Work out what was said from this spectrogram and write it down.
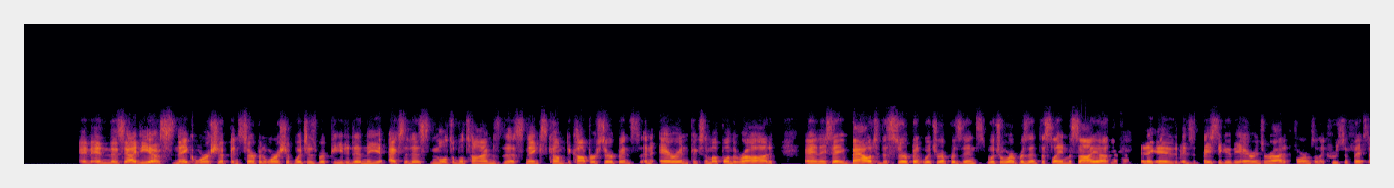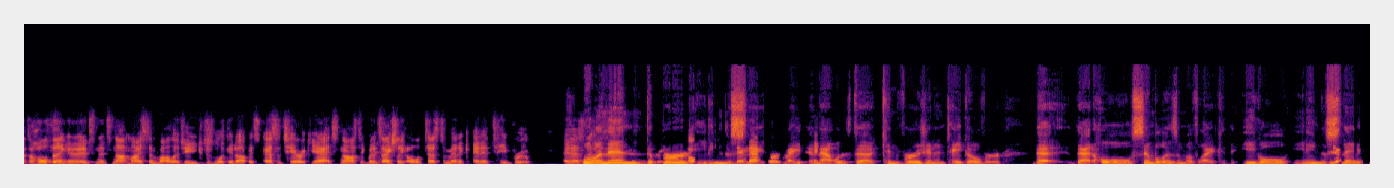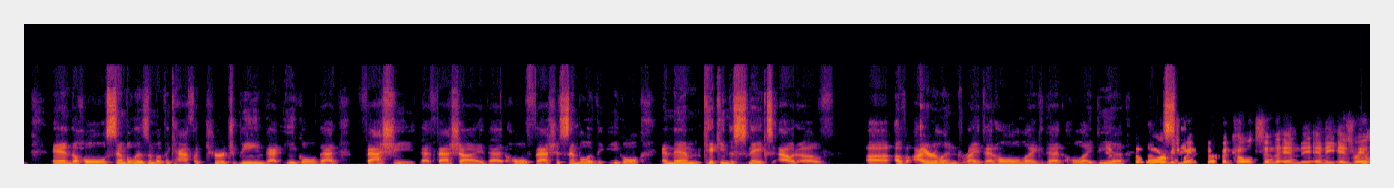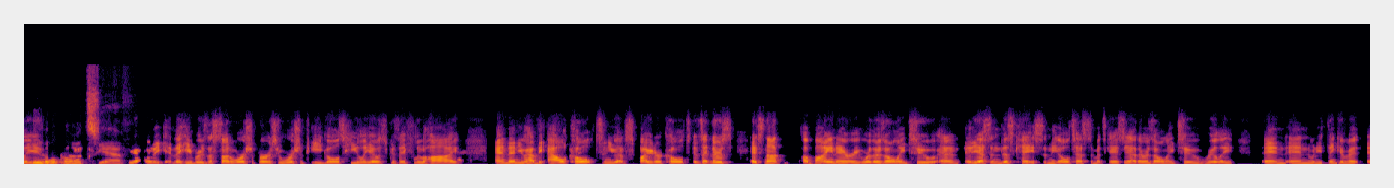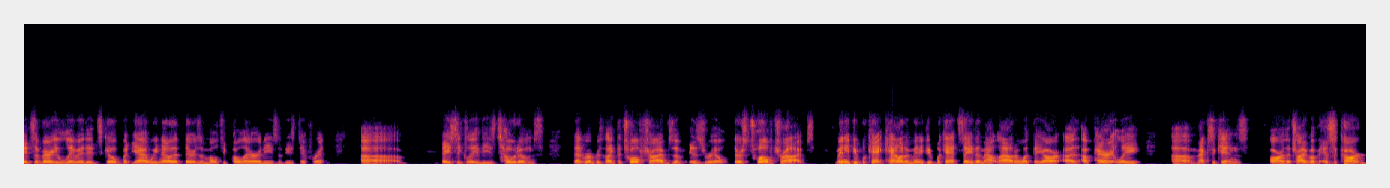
and and this idea of snake worship and serpent worship, which is repeated in the Exodus multiple times. The snakes come to copper serpents, and Aaron picks them up on the rod, and they say, "Bow to the serpent," which represents which will represent the slain Messiah. And it, it, it's basically the Aaron's rod. It forms on the crucifix. That's a whole thing. It's it's not my symbology. You can just look it up. It's esoteric, yeah. It's Gnostic, but it's actually Old Testamentic and it's Hebrew. And that's well, and then the bird oh, eating the snake, right? And, and that was the conversion and takeover. That that whole symbolism of like the eagle eating the yeah. snake, and the whole symbolism of the Catholic Church being that eagle, that fasci, that fasci, that whole fascist symbol of the eagle, and them kicking the snakes out of uh, of Ireland, right? That whole like that whole idea. The war between the serpent cults and the and the and the Israeli and eagle cults, yeah, yeah. The, the Hebrews, the sun worshippers who worshipped eagles, Helios, because they flew high, and then you have the owl cults and you have spider cults. It's like there's it's not a binary where there's only two. And yes, in this case, in the Old Testament's case, yeah, there was only two really. And and when you think of it, it's a very limited scope. But yeah, we know that there's a multipolarities of these different uh basically these totems that represent like the 12 tribes of Israel. There's 12 tribes. Many people can't count them. Many people can't say them out loud and what they are. Uh, apparently, uh, Mexicans are the tribe of Issachar.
